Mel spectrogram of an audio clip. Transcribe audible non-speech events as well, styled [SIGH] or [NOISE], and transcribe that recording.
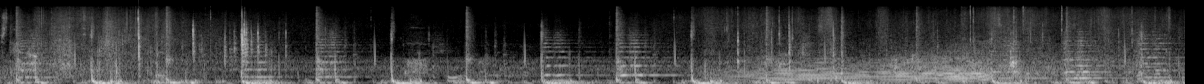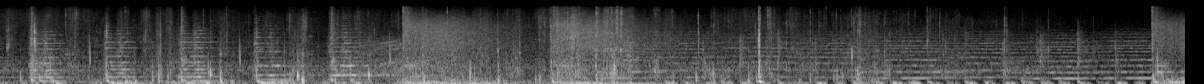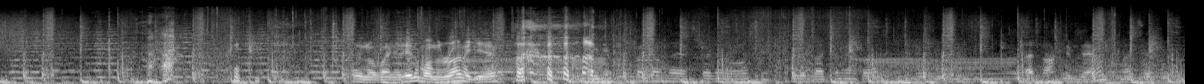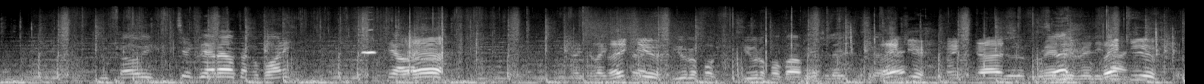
みたい。[LAUGHS] I don't know if I can hit him on the run again. [LAUGHS] that knocked him down? That's it. Good Cody. Check that out, Uncle Bonnie. Yeah. Congratulations. Thank sir. you. Beautiful, beautiful, Bob. Congratulations, sir. Thank you. Thanks, guys. Really, really Thank nice. you.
